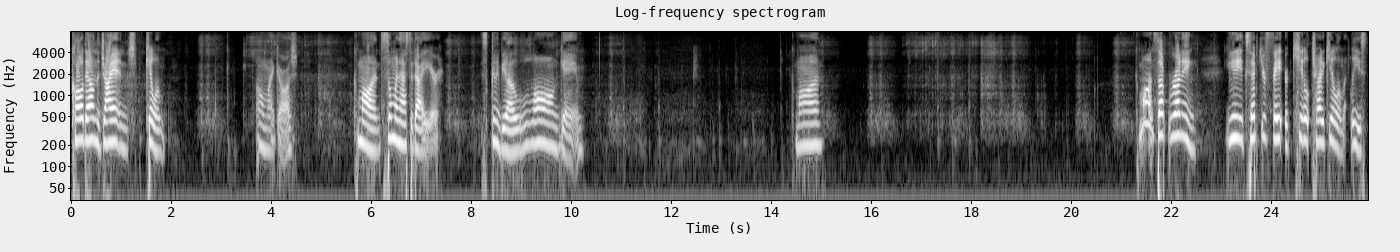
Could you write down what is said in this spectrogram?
call down the giant, and just kill him. Oh my gosh. Come on, someone has to die here. It's gonna be a long game. Come on. Come on, stop running. You need to accept your fate or kill try to kill him at least.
